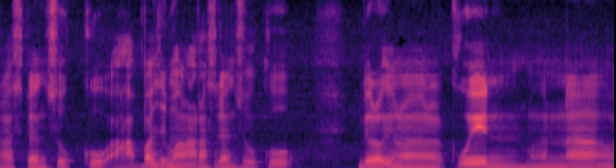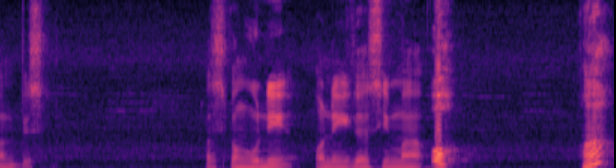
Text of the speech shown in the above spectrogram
ras dan suku? Apa sih malah ras dan suku? Biologi Queen, mengenal One Piece. Ras penghuni Onigashima. Oh, hah?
